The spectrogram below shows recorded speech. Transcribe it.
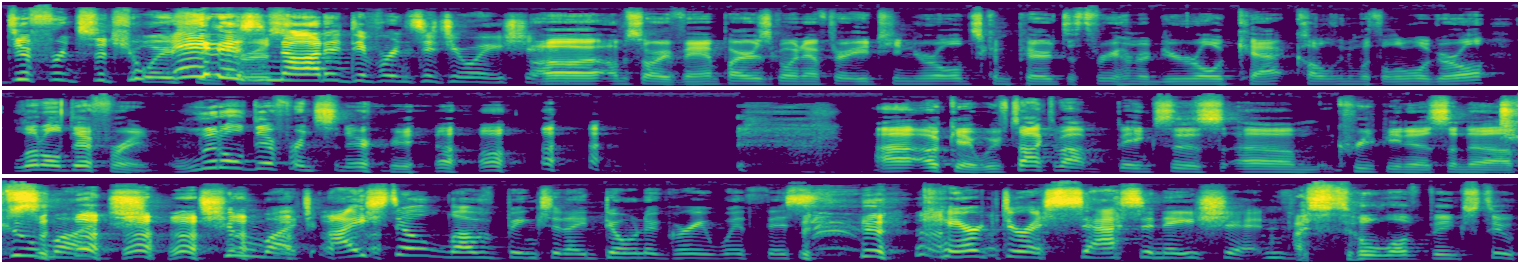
different situation. It is Chris. not a different situation. Uh, I'm sorry, vampires going after 18 year olds compared to 300 year old cat cuddling with a little girl. Little different. Little different scenario. uh, okay, we've talked about Binx's um, creepiness enough. too much too much i still love binx and i don't agree with this character assassination I still love Binx too.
